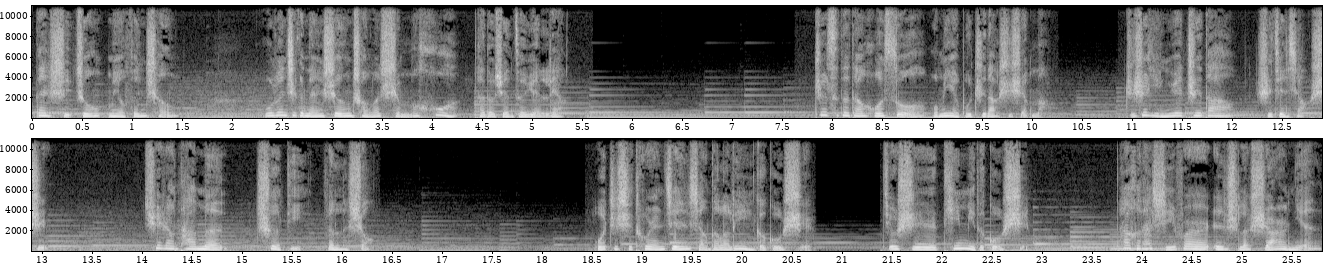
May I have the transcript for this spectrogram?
但始终没有分成。无论这个男生闯了什么祸，他都选择原谅。这次的导火索，我们也不知道是什么，只是隐约知道是件小事，却让他们彻底分了手。我只是突然间想到了另一个故事，就是 Timmy 的故事。他和他媳妇儿认识了十二年，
